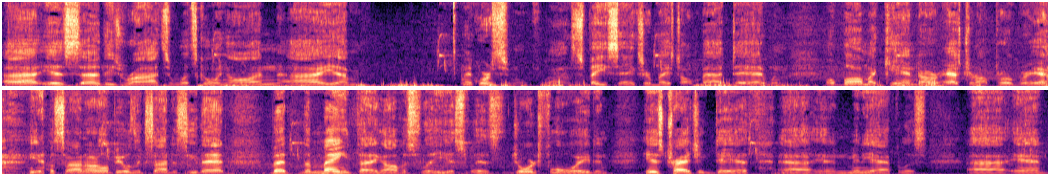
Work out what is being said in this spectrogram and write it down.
uh, is uh, these riots and what's going on. I, um, and of course, uh, SpaceX. Everybody's talking about that when Obama canned our astronaut program. You know, so I know a lot of people's excited to see that. But the main thing, obviously, is, is George Floyd and his tragic death uh, in Minneapolis. Uh, and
